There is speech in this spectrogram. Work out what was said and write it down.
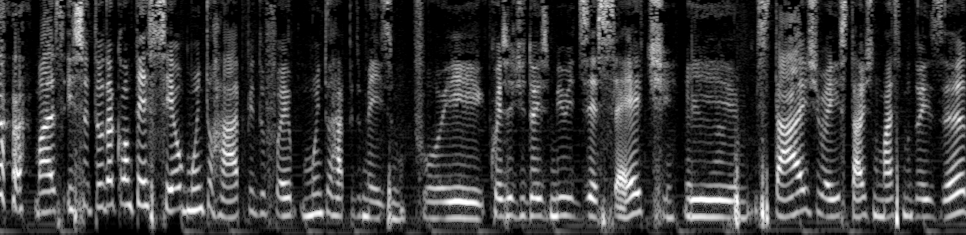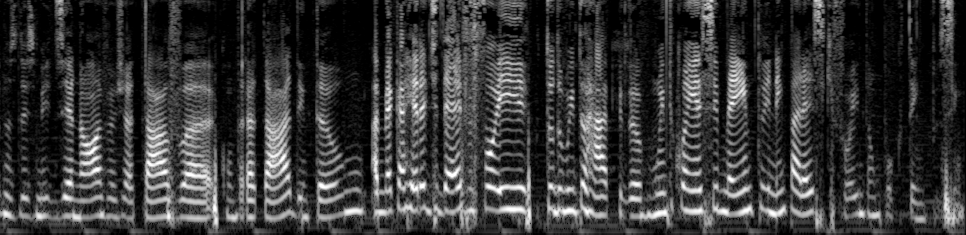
mas isso tudo aconteceu muito rápido, foi muito rápido mesmo. Foi coisa de 2017 e estágio, aí estágio no máximo dois anos, 2019 eu já estava contratada, então a minha carreira de dev foi tudo muito rápido, muito conhecimento e nem parece que foi em tão pouco tempo, assim.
